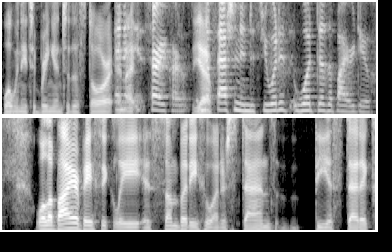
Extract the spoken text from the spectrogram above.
what we need to bring into the store. And, And, I, sorry, Carlos. In Yeah. the fashion industry, what is what does a buyer do? well, a buyer basically is somebody who understands the aesthetic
